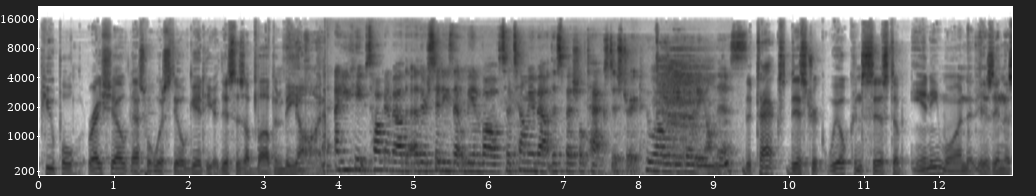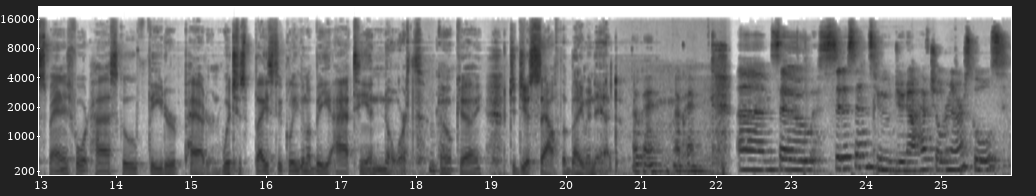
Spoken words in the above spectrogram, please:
pupil ratio, that's what we'll still get here. This is above and beyond. And you keep talking about the other cities that will be involved, so tell me about the special tax district. Who all will be voting on this? The tax district will consist of anyone that is in the Spanish Fort High School feeder pattern, which is basically going to be I 10 North, okay. okay, to just south of Bay Minette. Okay, okay. Um, so, citizens who do not have children in our schools,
